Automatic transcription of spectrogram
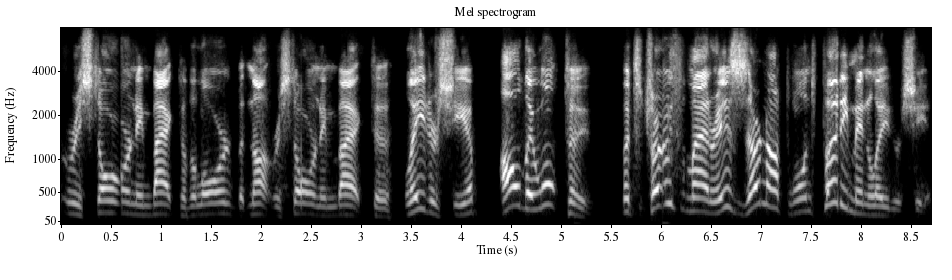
restoring him back to the Lord, but not restoring him back to leadership. All they want to. But the truth of the matter is, they're not the ones put him in leadership.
